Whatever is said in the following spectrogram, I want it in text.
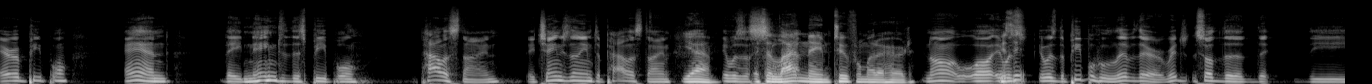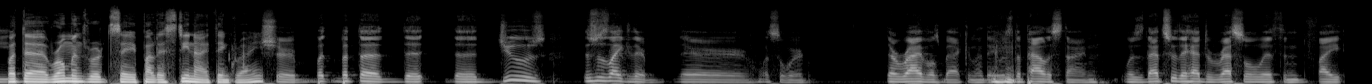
Arab people, and they named this people Palestine. They changed the name to Palestine. Yeah. It was a It's a Latin name too, from what I heard. No, well, it Is was it? it? was the people who lived there originally. So the the the But the Romans would say Palestina, I think, right? Sure, but but the the the Jews. This was like their their what's the word? Their rivals back in the day was the Palestine. Was that's who they had to wrestle with and fight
